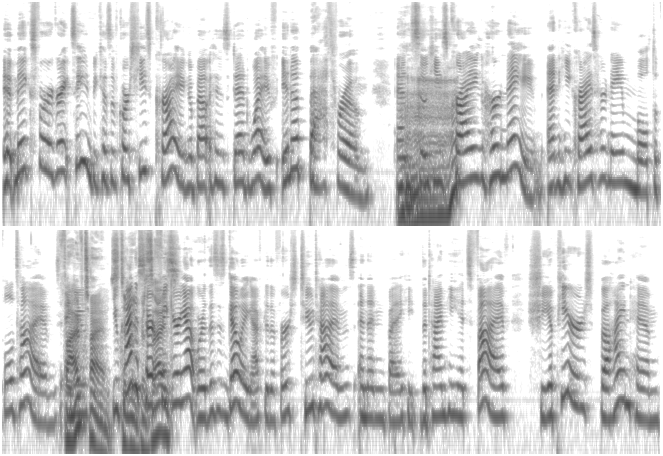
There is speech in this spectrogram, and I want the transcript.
it makes for a great scene because of course he's crying about his dead wife in a bathroom and so he's Mhm. crying her name and he cries her name multiple times and Five you- times. you to kind be of start precise. figuring out where this is going after the first two times and then by he, the time he hits five she appears behind him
